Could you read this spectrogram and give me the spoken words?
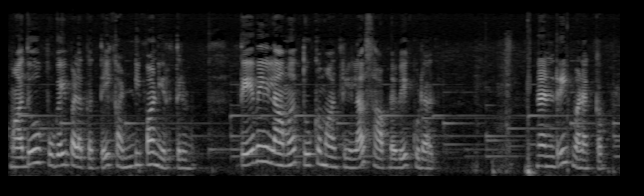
மது புகை பழக்கத்தை கண்டிப்பாக நிறுத்திடணும் தேவையில்லாமல் தூக்க மாத்திரையெல்லாம் சாப்பிடவே கூடாது. நன்றி வணக்கம்.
